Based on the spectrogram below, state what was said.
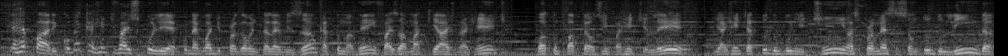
Porque repare, como é que a gente vai escolher? É com o negócio de programa de televisão, que a turma vem, faz uma maquiagem na gente, bota um papelzinho para a gente ler, e a gente é tudo bonitinho, as promessas são tudo lindas.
